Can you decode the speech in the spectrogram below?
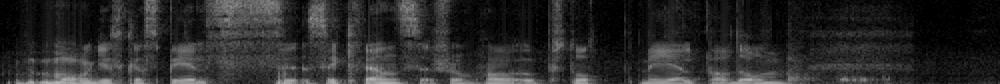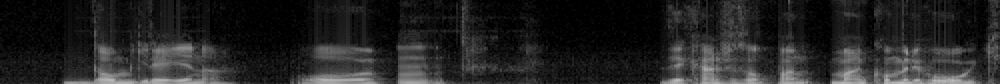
magiska spelsekvenser som har uppstått med hjälp av de, de grejerna. Och mm. det är kanske sånt man, man kommer ihåg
